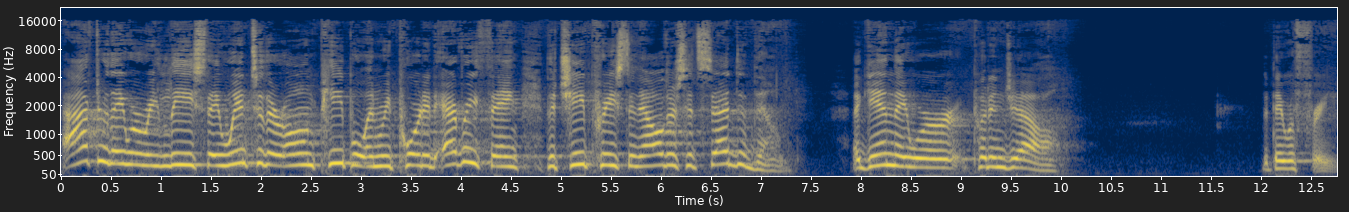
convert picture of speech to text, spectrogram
After they were released, they went to their own people and reported everything the chief priests and elders had said to them. Again, they were put in jail but they were free.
